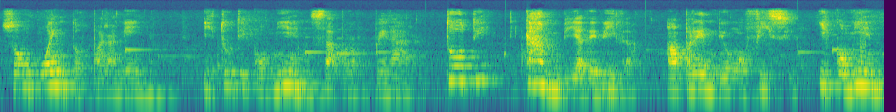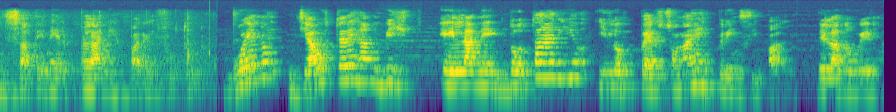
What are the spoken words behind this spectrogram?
son cuentos para niños y Tuti comienza a prosperar. Tuti cambia de vida, aprende un oficio y comienza a tener planes para el futuro. Bueno, ya ustedes han visto el anecdotario y los personajes principales de la novela.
